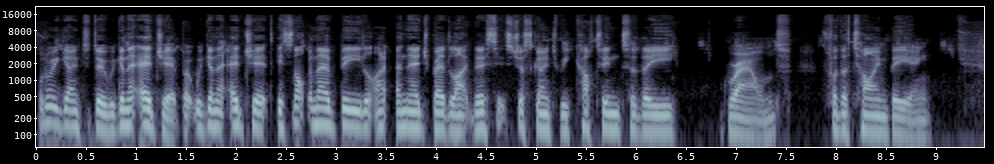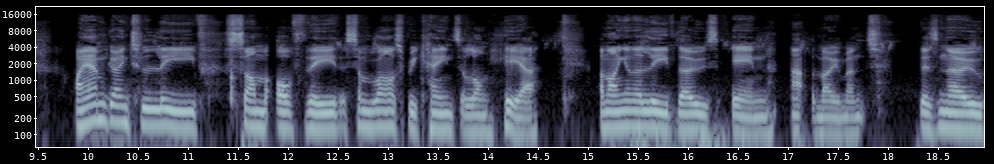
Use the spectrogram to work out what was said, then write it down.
what are we going to do? We're going to edge it but we're going to edge it. It's not going to be like an edge bed like this. It's just going to be cut into the ground for the time being I am going to leave some of the some raspberry canes along here and I'm going to leave those in at the moment. There's no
